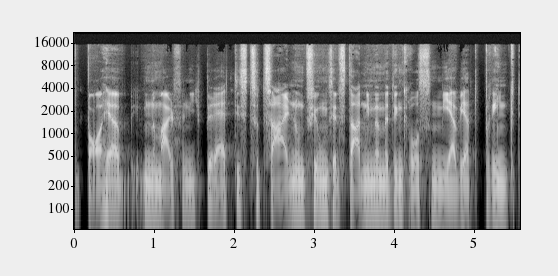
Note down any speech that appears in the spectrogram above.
der Bauherr im Normalfall nicht bereit ist zu zahlen und für uns jetzt da nicht mehr, mehr den großen Mehrwert bringt.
